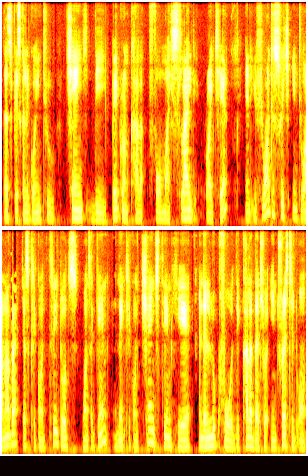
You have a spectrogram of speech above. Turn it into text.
that's basically going to change the background color for my slide right here. And if you want to switch into another just click on three dots once again and then click on change theme here and then look for the color that you're interested on.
